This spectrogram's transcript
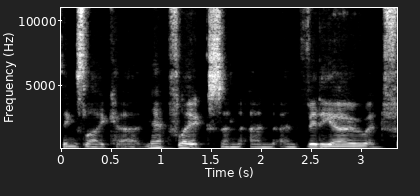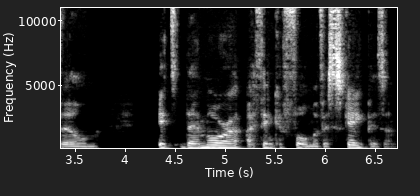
things like uh, Netflix and, and, and video and film, it's, they're more, I think, a form of escapism.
